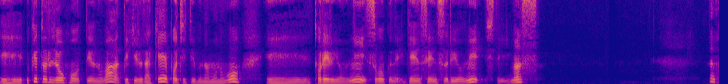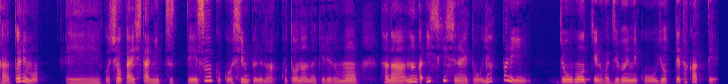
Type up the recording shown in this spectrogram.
えー、受け取る情報っていうのはできるだけポジティブなものを、えー、取れるようにすごくね、厳選するようにしています。なんかどれも、えー、ご紹介した3つってすごくこうシンプルなことなんだけれども、ただなんか意識しないとやっぱり情報っていうのが自分にこう寄ってたかって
